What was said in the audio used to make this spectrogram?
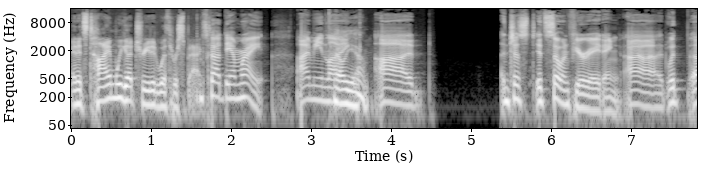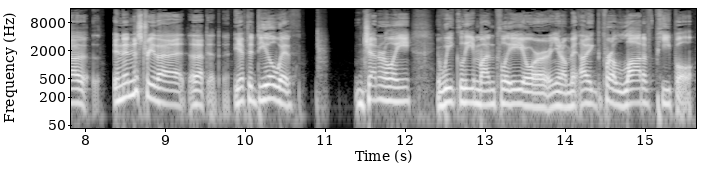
and it's time we got treated with respect. It's goddamn right. I mean, Hell like, yeah. uh, just it's so infuriating. Uh, with uh, an industry that that you have to deal with generally weekly, monthly, or you know, like for a lot of people,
